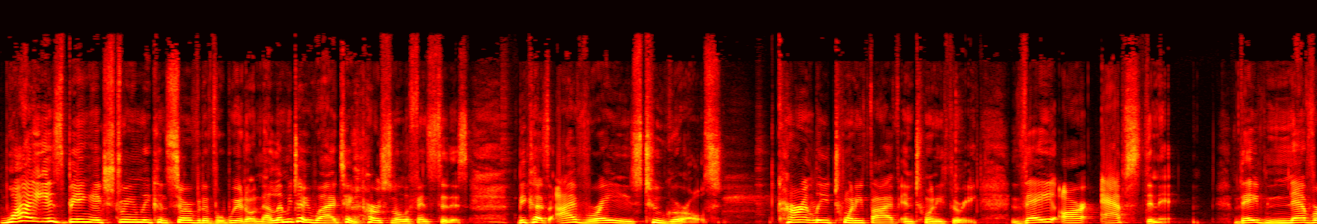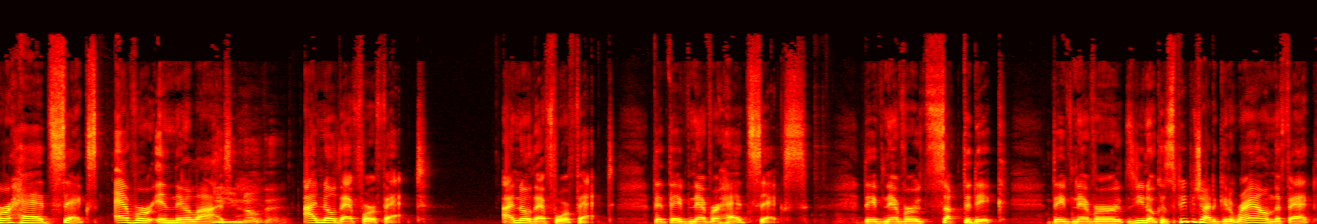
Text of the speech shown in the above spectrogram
Why is being extremely conservative a weirdo? Now, let me tell you why I take personal offense to this. Because I've raised two girls, currently 25 and 23. They are abstinent. They've never had sex ever in their Do lives. you know that? I know that for a fact. I know that for a fact that they've never had sex. They've never sucked a dick. They've never, you know, because people try to get around the fact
